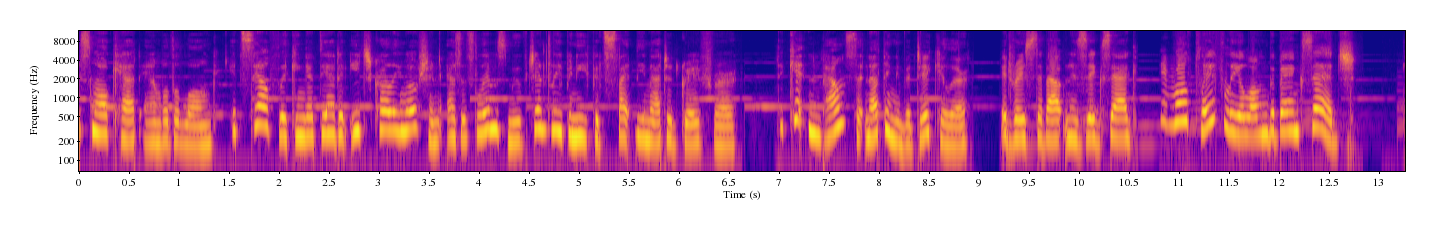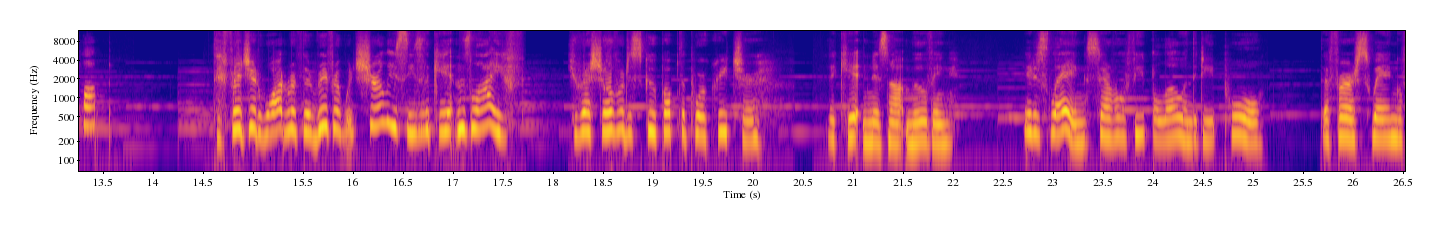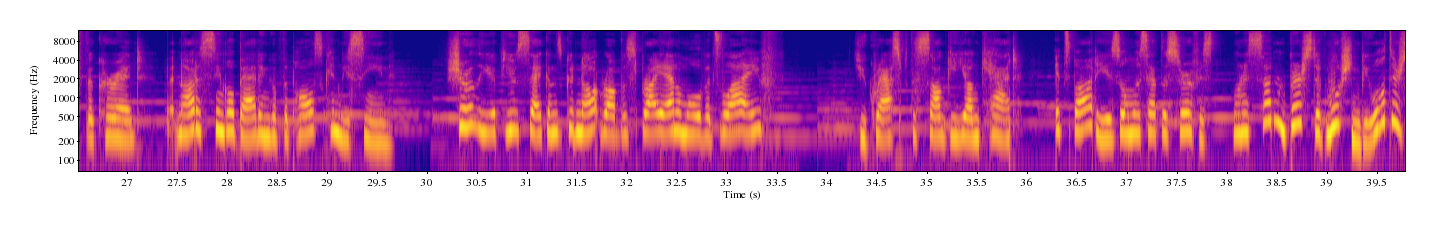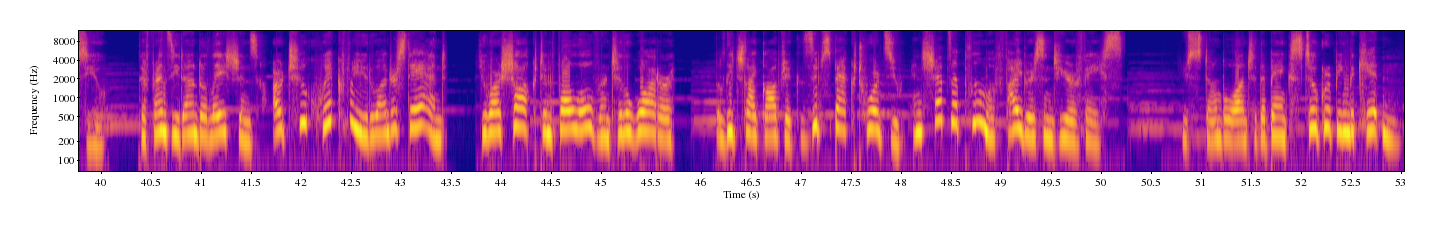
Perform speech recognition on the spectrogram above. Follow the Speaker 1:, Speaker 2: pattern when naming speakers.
Speaker 1: small cat ambled along, its tail flicking at the end of each curling motion as its limbs moved gently beneath its slightly matted gray fur. The kitten pounced at nothing in particular. It raced about in a zigzag. It rolled playfully along the bank's edge. Plop. The frigid water of the river would surely seize the kitten's life. You rush over to scoop up the poor creature. The kitten is not moving. It is laying several feet below in the deep pool. The fur swaying with the current, but not a single batting of the paws can be seen. Surely a few seconds could not rob a spry animal of its life. You grasp the soggy young cat. Its body is almost at the surface when a sudden burst of motion bewilders you. The frenzied undulations are too quick for you to understand. You are shocked and fall over into the water. The leech-like object zips back towards you and sheds a plume of fibers into your face. You stumble onto the bank, still gripping the kitten.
